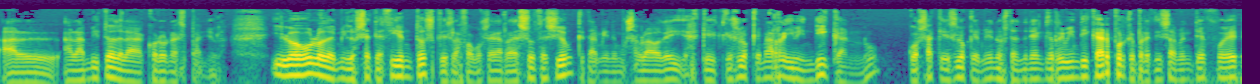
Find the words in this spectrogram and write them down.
al, ámbito de la corona española. Y luego lo de 1700, que es la famosa guerra de sucesión, que también hemos hablado de ella, que, es lo que más reivindican, ¿no? cosa que es lo que menos tendrían que reivindicar porque precisamente fue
